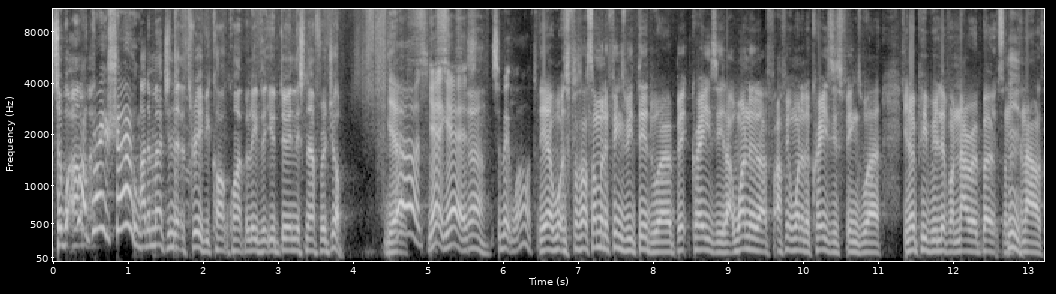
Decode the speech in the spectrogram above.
So what, What a great show. I'd imagine that the three of you can't quite believe that you're doing this now for a job. Yeah. Yeah, yeah, it's, Yeah. it's a bit wild. Yeah, what, for some of the things we did were a bit crazy. Like one of the, I think one of the craziest things were, you know, people who live on narrow boats on the mm. canals.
